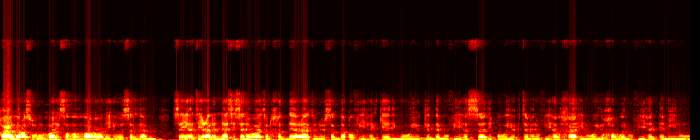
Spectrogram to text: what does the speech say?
قال رسول الله صلى الله عليه وسلم سيأتي على الناس سنوات خداعات يصدق فيها الكاذب ويكذب فيها الصادق ويؤتمن فيها الخائن ويخون فيها الأمين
